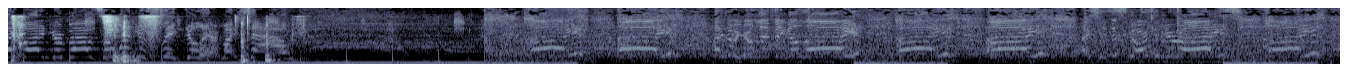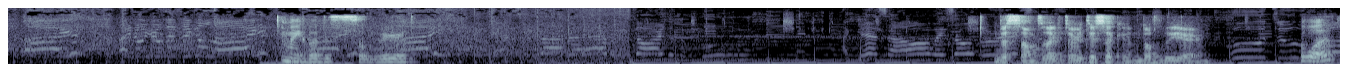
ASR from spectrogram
I find your bounds, so when Jeez. sleep, you'll hear my sound. I, I, This sounds like 30 second of the year. What?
